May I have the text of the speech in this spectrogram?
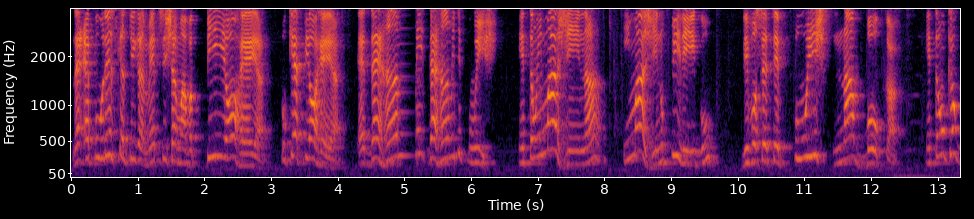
Né? É por isso que antigamente se chamava piorreia. O que é piorreia? É derrame, derrame de pus. Então imagina, imagina o perigo de você ter pus na boca. Então o que eu,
